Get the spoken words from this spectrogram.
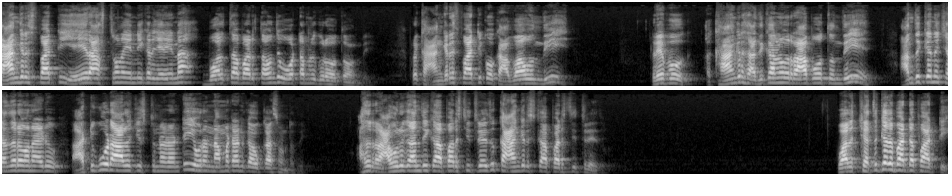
కాంగ్రెస్ పార్టీ ఏ రాష్ట్రంలో ఎన్నికలు జరిగినా బోల్తా పడతా ఉంది ఓటమికి గురవుతోంది. ఇప్పుడు కాంగ్రెస్ పార్టీకి ఒక అవ్వ ఉంది రేపు కాంగ్రెస్ అధికారంలో రాబోతుంది. అందుకని చంద్రబాబు నాయుడు అటు కూడా ఆలోచిస్తున్నాడు అంటే ఎవరైనా నమ్మడానికి అవకాశం ఉంటుంది. అసలు రాహుల్ గాంధీకి ఆ పరిస్థితి లేదు కాంగ్రెస్కి ఆ పరిస్థితి లేదు. వాళ్ళ చెతగలబడ్డ పార్టీ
